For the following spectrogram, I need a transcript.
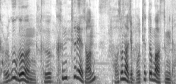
결국은 그 큰 틀에선 벗어나지 못했던 것 같습니다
